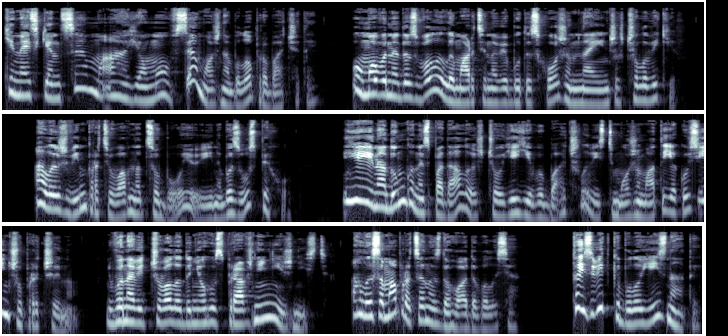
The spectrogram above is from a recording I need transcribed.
Кінець кінцем, а йому все можна було пробачити. Умови не дозволили Мартінові бути схожим на інших чоловіків. Але ж він працював над собою і не без успіху. Їй на думку не спадало, що її вибачливість може мати якусь іншу причину. Вона відчувала до нього справжню ніжність, але сама про це не здогадувалася. Та й звідки було їй знати?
